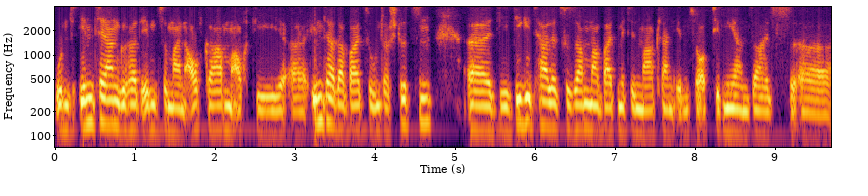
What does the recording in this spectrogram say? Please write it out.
Und intern gehört eben zu meinen Aufgaben auch die äh, Inter dabei zu unterstützen, äh, die digitale Zusammenarbeit mit den Maklern eben zu optimieren, sei es äh,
